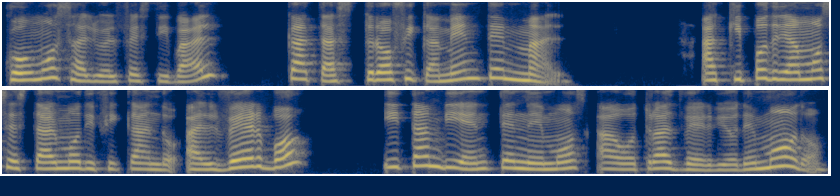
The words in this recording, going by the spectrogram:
¿Cómo salió el festival? Catastróficamente mal. Aquí podríamos estar modificando al verbo y también tenemos a otro adverbio de modo.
